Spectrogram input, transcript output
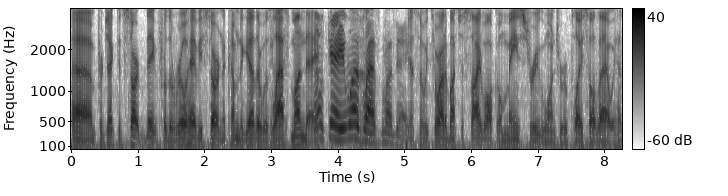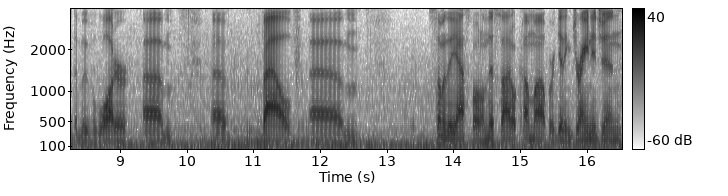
Um, projected start date for the real heavy starting to come together was last Monday. Okay, it was last Monday. Yeah, so we tore out a bunch of sidewalk on Main Street. We wanted to replace all that. We had to move a water um, uh, valve. Um, some of the asphalt on this side will come up. We're getting drainage in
